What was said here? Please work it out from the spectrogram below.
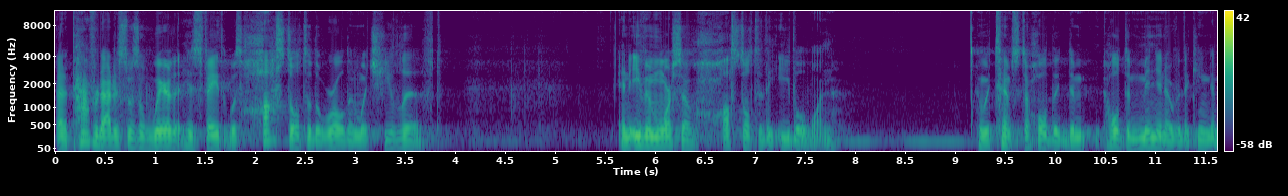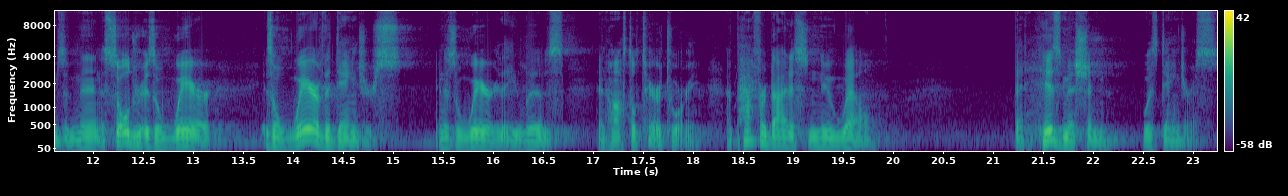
That Epaphroditus was aware that his faith was hostile to the world in which he lived, and even more so, hostile to the evil one who attempts to hold, the, hold dominion over the kingdoms of men. A soldier is aware, is aware of the dangers and is aware that he lives in hostile territory. Epaphroditus knew well that his mission was dangerous.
